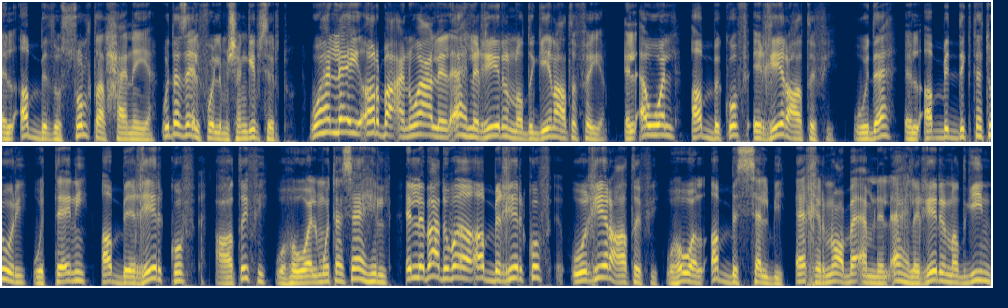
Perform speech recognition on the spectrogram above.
الأب ذو السلطة الحانية وده زي الفل مش هنجيب سيرته. وهنلاقي أربع أنواع للأهل غير الناضجين عاطفيا. الأول أب كفء غير عاطفي. وده الأب الدكتاتوري والتاني أب غير كفء عاطفي وهو المتساهل. اللي بعده بقى أب غير كفء وغير عاطفي وهو الأب السلبي. آخر نوع بقى من الأهل غير الناضجين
